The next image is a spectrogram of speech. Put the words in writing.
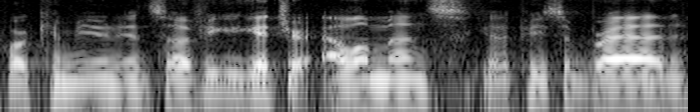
for communion. So if you could get your elements, get a piece of bread,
